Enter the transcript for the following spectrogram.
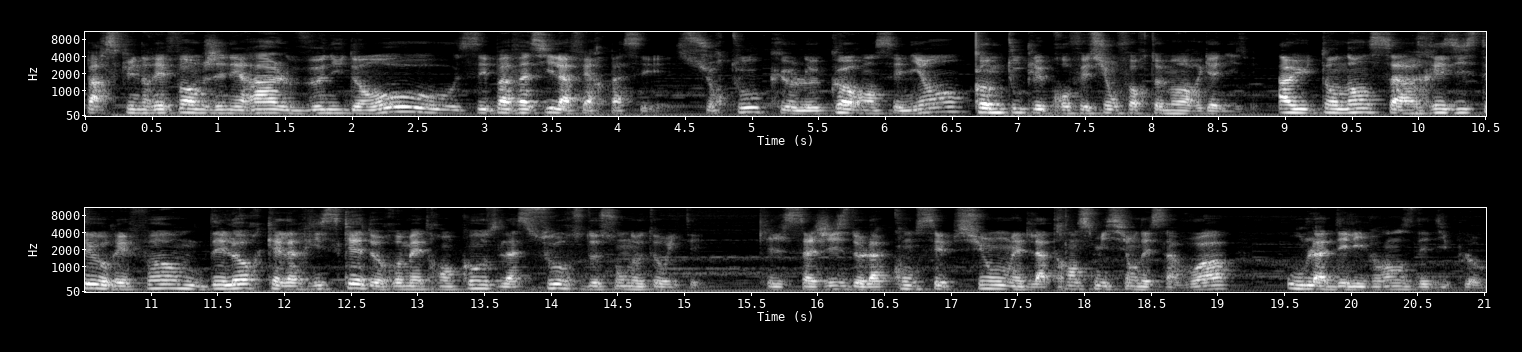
Parce qu'une réforme générale venue d'en haut, c'est pas facile à faire passer. Surtout que le corps enseignant, comme toutes les professions fortement organisées, a eu tendance à résister aux réformes dès lors qu'elles risquaient de remettre en cause la source de son autorité, qu'il s'agisse de la conception et de la transmission des savoirs ou la délivrance des diplômes.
